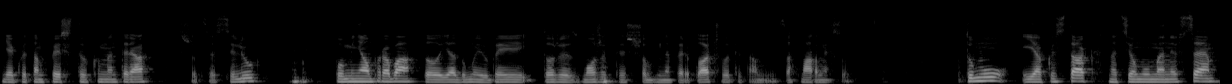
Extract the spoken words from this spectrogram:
як ви там пишете в коментарях, що це селюк, поміняв права, то я думаю, ви теж зможете, щоб не переплачувати там захмарних сум. Тому якось так. На цьому в мене все.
